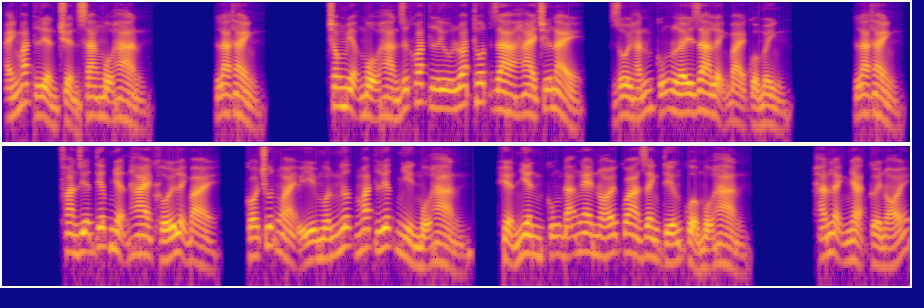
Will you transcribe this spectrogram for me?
ánh mắt liền chuyển sang mộ hàn. La Thành. Trong miệng mộ hàn dứt khoát lưu loát thốt ra hai chữ này, rồi hắn cũng lấy ra lệnh bài của mình. La Thành. Phan Diễn tiếp nhận hai khối lệnh bài, có chút ngoài ý muốn ngước mắt liếc nhìn mộ hàn, hiển nhiên cũng đã nghe nói qua danh tiếng của mộ hàn. Hắn lạnh nhạt cười nói.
